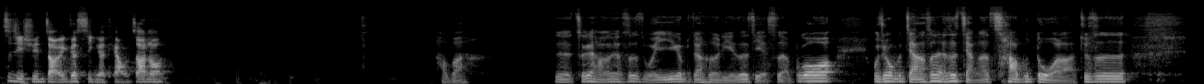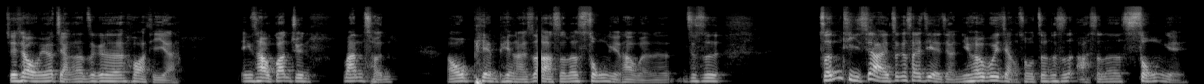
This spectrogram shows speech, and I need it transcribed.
自己寻找一个新的挑战哦。好吧，这这个好像也是唯一一个比较合理的这个解释。不过我觉得我们讲的真的是讲的差不多了，就是接下来我们要讲的这个话题啊，英超冠军曼城，然后偏偏还是阿森纳送给他们，就是整体下来这个赛季来讲，你会不会讲说真的是阿森纳送给？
